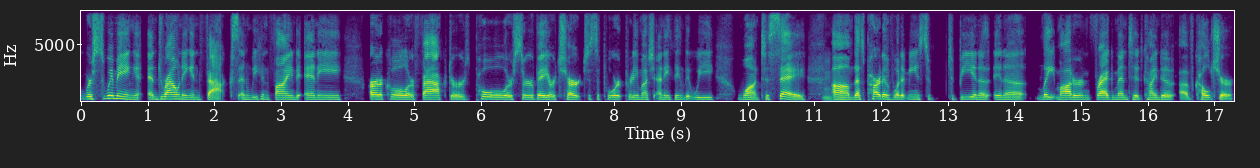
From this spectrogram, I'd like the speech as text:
we're swimming and drowning in facts, and we can find any article or fact or poll or survey or chart to support pretty much anything that we want to say. Mm-hmm. Um, that's part of what it means to to be in a in a late modern fragmented kind of, of culture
